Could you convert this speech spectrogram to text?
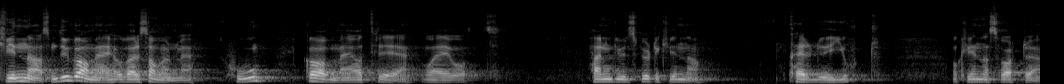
kvinna som du ga meg å være sammen med, hun gav meg av treet, og jeg åt. Herren Gud spurte kvinna, hva er det du har gjort? Og kvinna svarte,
